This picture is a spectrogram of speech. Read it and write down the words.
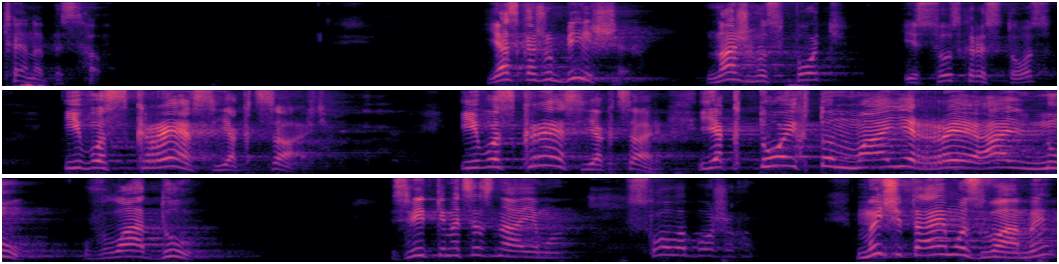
те написав. Я скажу більше, наш Господь Ісус Христос і воскрес як цар. І воскрес як цар, як той, хто має реальну владу. Звідки ми це знаємо? Слова Божого. Ми читаємо з вами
